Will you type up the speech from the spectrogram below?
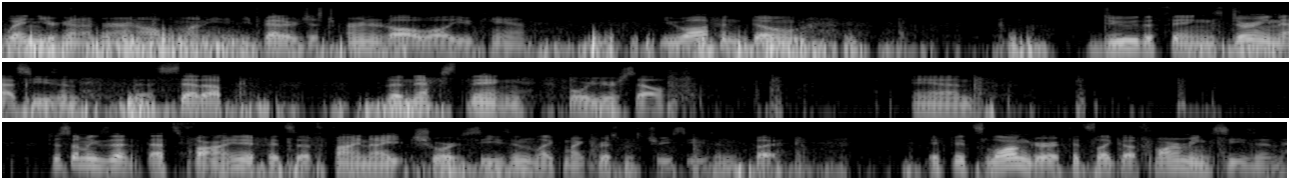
when you're going to earn all the money you better just earn it all while you can. You often don't do the things during that season that set up the next thing for yourself. And to some extent, that's fine if it's a finite short season like my Christmas tree season. But if it's longer, if it's like a farming season,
